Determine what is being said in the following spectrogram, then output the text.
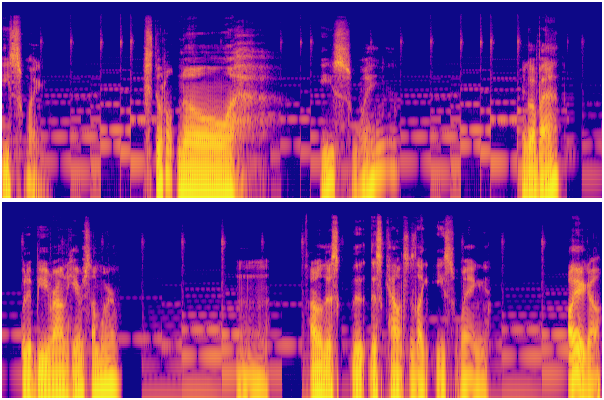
East Wing. Still don't know... East Wing? Can I go back? Would it be around here somewhere? Hmm. I don't know this this counts as like East Wing. Oh, here you go.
